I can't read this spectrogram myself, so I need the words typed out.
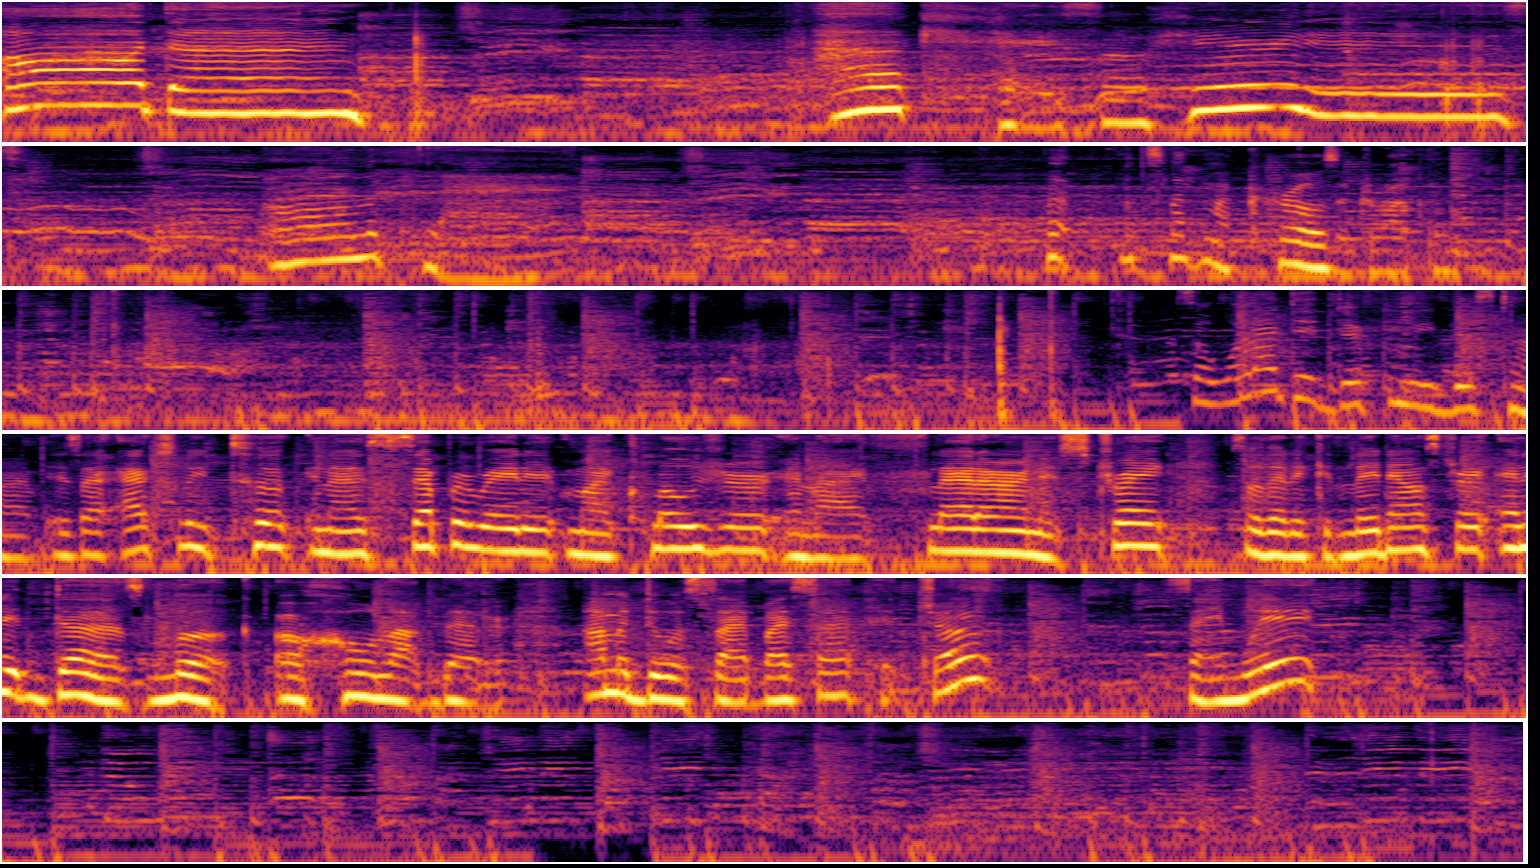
all done. Okay, so here it is. All applied. But looks like my curls are dropping. So what I did differently this time is I actually took and I separated my closure and I flat iron it straight so that it can lay down straight and it does look a whole lot better. I'm gonna do a side-by-side -side picture. Same wig.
